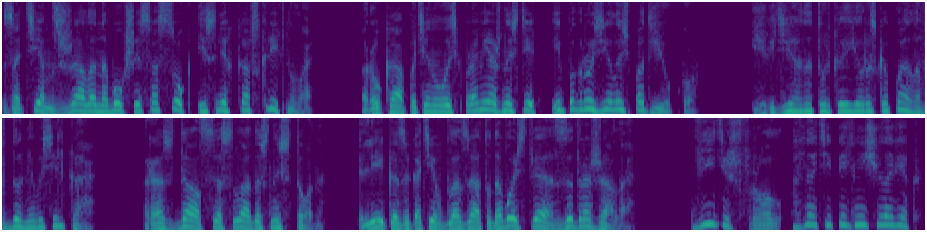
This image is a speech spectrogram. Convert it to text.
Затем сжала набухший сосок и слегка вскрикнула. Рука потянулась к промежности и погрузилась под юбку. И где она только ее раскопала в доме Василька? Раздался сладостный стон. Лика, закатив глаза от удовольствия, задрожала. «Видишь, Фрол, она теперь не человек».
